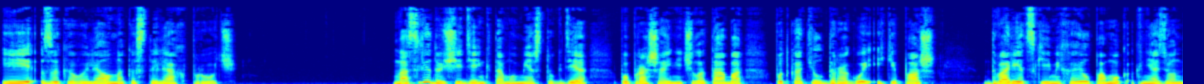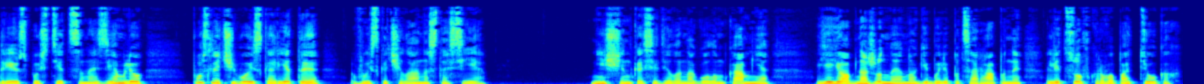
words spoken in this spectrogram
и заковылял на костылях прочь. На следующий день к тому месту, где попрошайничала Таба, подкатил дорогой экипаж. Дворецкий Михаил помог князю Андрею спуститься на землю, после чего из кареты выскочила Анастасия. Нищенка сидела на голом камне, ее обнаженные ноги были поцарапаны, лицо в кровоподтеках.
